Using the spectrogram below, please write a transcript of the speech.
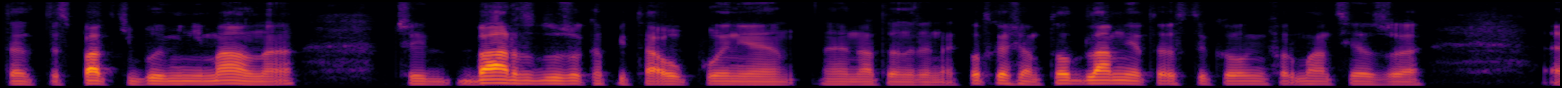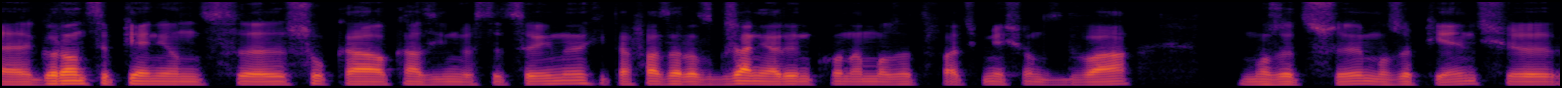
te, te spadki były minimalne, czyli bardzo dużo kapitału płynie na ten rynek. Podkreślam, to dla mnie to jest tylko informacja, że gorący pieniądz szuka okazji inwestycyjnych i ta faza rozgrzania rynku, ona może trwać miesiąc, dwa, może trzy, może pięć. E,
